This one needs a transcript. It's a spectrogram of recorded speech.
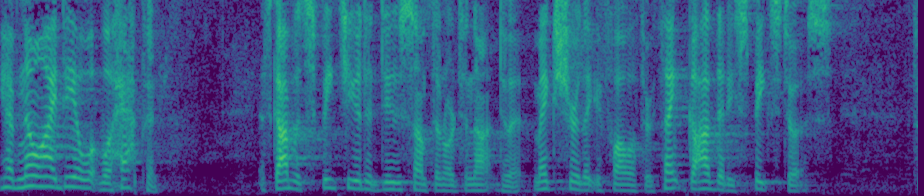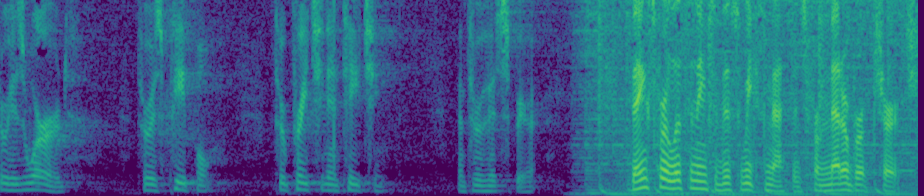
You have no idea what will happen as God would speak to you to do something or to not do it. Make sure that you follow through. Thank God that He speaks to us through His Word, through His people, through preaching and teaching, and through His Spirit. Thanks for listening to this week's message from Meadowbrook Church.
